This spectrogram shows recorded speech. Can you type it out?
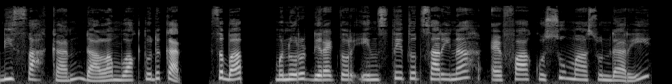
disahkan dalam waktu dekat. Sebab, menurut Direktur Institut Sarinah Eva Kusuma Sundari,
